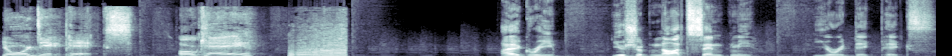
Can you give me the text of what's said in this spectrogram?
your dick pics. Okay? I agree. You should not send me your dick pics.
